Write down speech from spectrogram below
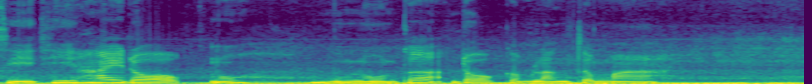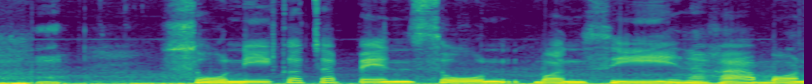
สีที่ให้ดอกเนาะมุมนู้นก็ดอกกำลังจะมา โซนนี้ก็จะเป็นโซนบอลสีนะคะบอล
